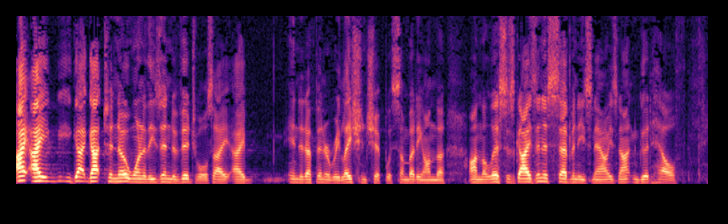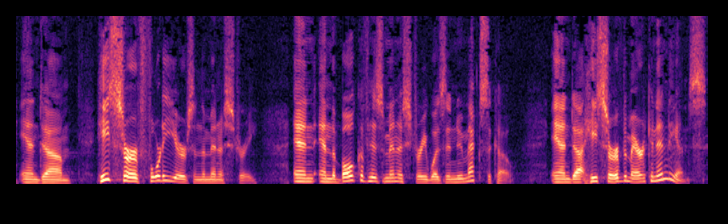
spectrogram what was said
I, I got, got to know one of these individuals. I, I ended up in a relationship with somebody on the on the list. This guy's in his 70s now. He's not in good health, and um, he served 40 years in the ministry, and and the bulk of his ministry was in New Mexico, and uh, he served American Indians.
